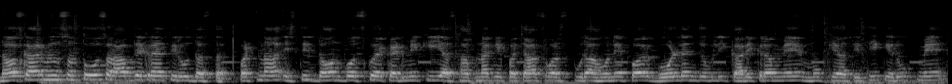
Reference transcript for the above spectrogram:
नमस्कार, मैं हूँ संतोष और आप देख रहे हैं तिरु दस्तक। पटना स्थित डॉन बोस्को एकेडमी की स्थापना के 50 वर्ष पूरा होने पर गोल्डन जुबली कार्यक्रम में मुख्य अतिथि के रूप में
